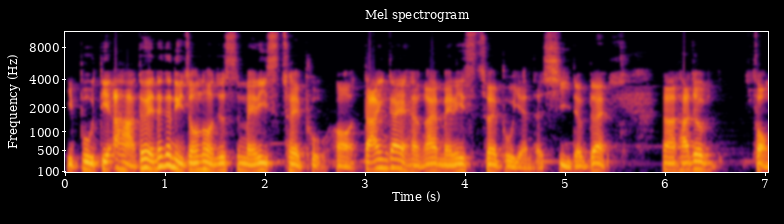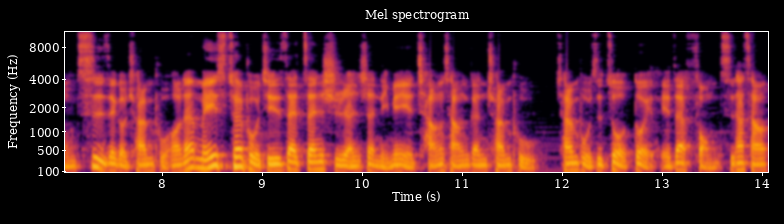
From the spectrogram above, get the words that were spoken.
一部电啊，对，那个女总统就是梅丽史翠普哦。大家应该也很爱梅丽史翠普演的戏，对不对？那他就讽刺这个川普哈，但梅斯崔普其实在真实人生里面也常常跟川普，川普是作对的，也在讽刺他，常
